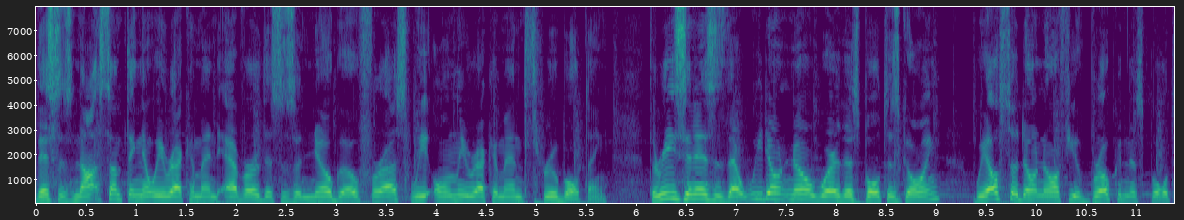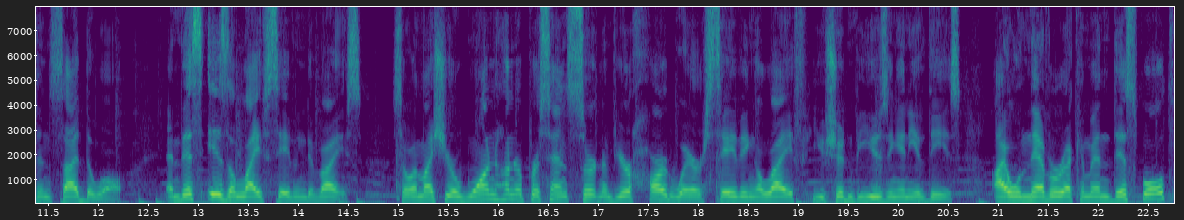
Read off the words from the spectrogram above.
This is not something that we recommend ever. This is a no-go for us. We only recommend through bolting. The reason is, is that we don't know where this bolt is going. We also don't know if you've broken this bolt inside the wall. And this is a life-saving device. So unless you're 100% certain of your hardware saving a life, you shouldn't be using any of these. I will never recommend this bolt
